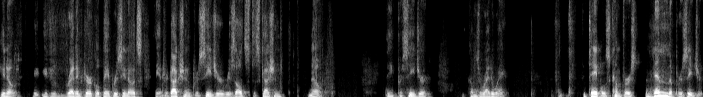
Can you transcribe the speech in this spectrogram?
You know, if you've read empirical papers, you know it's the introduction, procedure, results, discussion. No, the procedure comes right away the tables come first, then the procedure.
